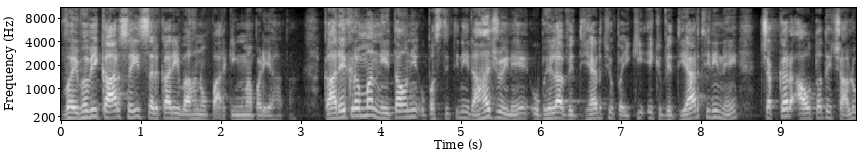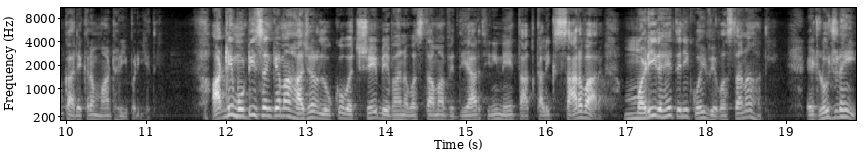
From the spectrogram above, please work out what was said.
વૈભવી કાર સહિત સરકારી વાહનો પાર્કિંગમાં પડ્યા હતા. કાર્યક્રમમાં નેતાઓની ઉપસ્થિતિની રાહ જોઈને ઉભેલા વિદ્યાર્થીઓ પૈકી એક વિદ્યાર્થીનીને ચક્કર આવતા તે ચાલુ કાર્યક્રમમાં ઢળી પડી હતી. આટલી મોટી સંખ્યામાં હાજર લોકો વચ્ચે બેભાન અવસ્થામાં વિદ્યાર્થીનીને તાત્કાલિક સારવાર મળી રહે તેની કોઈ વ્યવસ્થા ન હતી. એટલું જ નહીં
